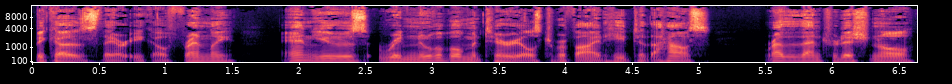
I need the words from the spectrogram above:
because they are eco friendly and use renewable materials to provide heat to the house rather than traditional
